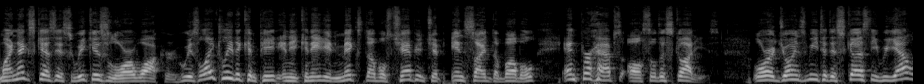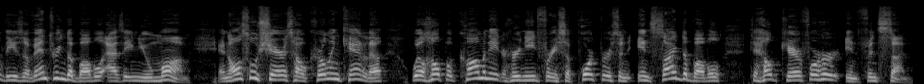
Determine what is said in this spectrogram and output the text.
My next guest this week is Laura Walker, who is likely to compete in the Canadian Mixed Doubles Championship inside the bubble and perhaps also the Scotties. Laura joins me to discuss the realities of entering the bubble as a new mom and also shares how Curling Canada will help accommodate her need for a support person inside the bubble to help care for her infant son.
